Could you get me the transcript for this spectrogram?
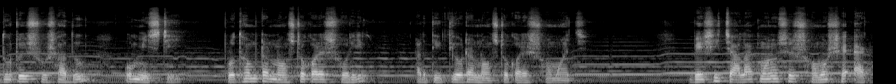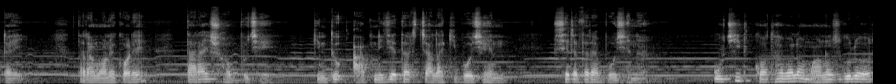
দুটোই সুস্বাদু ও মিষ্টি। প্রথমটা নষ্ট করে শরীর আর দ্বিতীয়টা নষ্ট করে সমাজ। বেশি চালাক মানুষের সমস্যা একটাই, তারা মনে করে তারাই সব বুঝে, কিন্তু আপনি যে তার চালাকি বোঝেন, সেটা তারা বোঝে না। উচিত কথা বলা মানুষগুলোর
